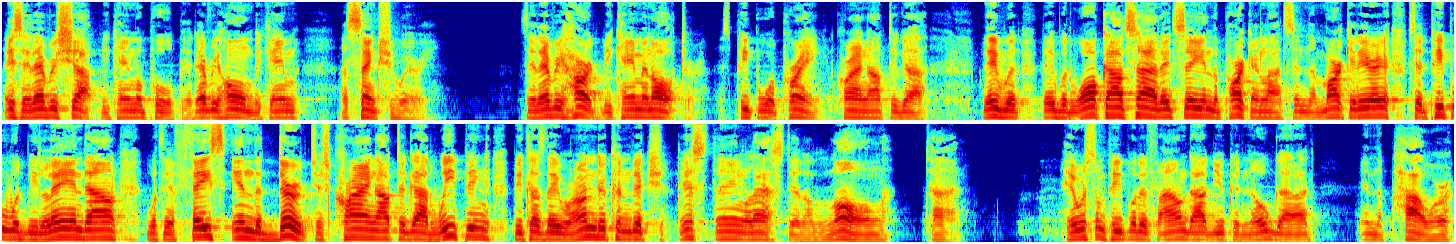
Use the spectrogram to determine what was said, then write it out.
They said every shop became a pulpit, every home became a sanctuary. Said every heart became an altar as people were praying, and crying out to God. They would, they would walk outside, they'd say in the parking lots, in the market area, said people would be laying down with their face in the dirt, just crying out to God, weeping because they were under conviction. This thing lasted a long time. Here were some people that found out you could know God in the power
